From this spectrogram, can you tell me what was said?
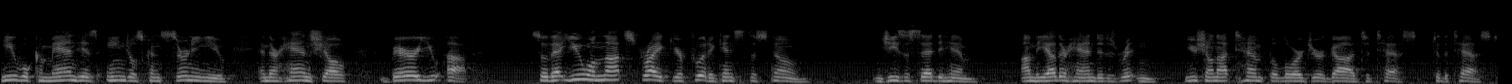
He will command His angels concerning you, and their hands shall bear you up, so that you will not strike your foot against the stone. And Jesus said to him, On the other hand, it is written, You shall not tempt the Lord your God to test to the test.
